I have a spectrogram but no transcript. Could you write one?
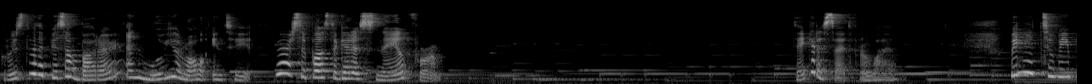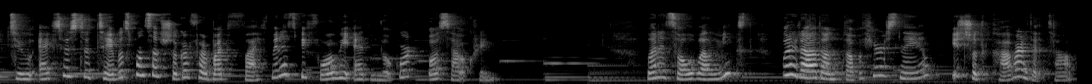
Grease with a piece of butter and move your roll into it. You are supposed to get a snail form. Take it aside for a while. We need to whip 2 eggs with 2 tablespoons of sugar for about 5 minutes before we add yogurt or sour cream. When it's all well mixed, put it out on top of your snail, it should cover the top.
